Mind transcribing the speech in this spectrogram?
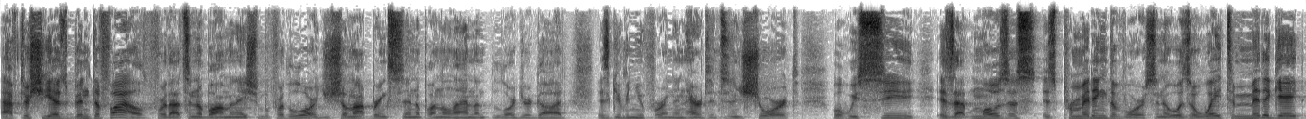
after she has been defiled, for that's an abomination before the Lord. You shall not bring sin upon the land that the Lord your God is giving you for an inheritance. In short, what we see is that Moses is permitting divorce, and it was a way to mitigate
